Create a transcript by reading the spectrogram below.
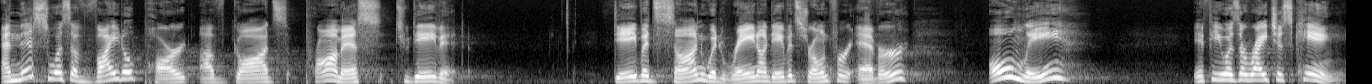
And this was a vital part of God's promise to David. David's son would reign on David's throne forever only if he was a righteous king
